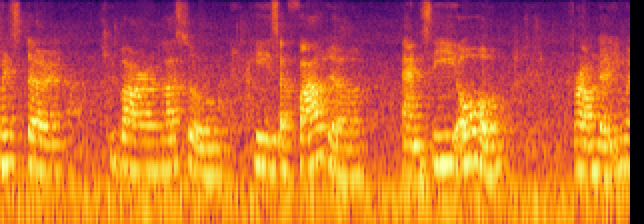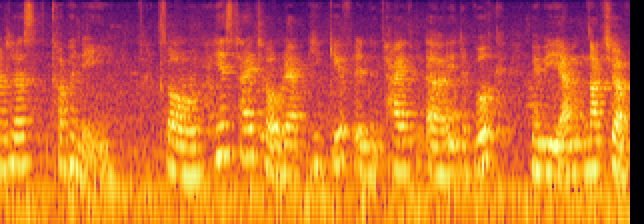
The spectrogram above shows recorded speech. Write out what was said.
Mr. Kibar Lasso. He is a founder and CEO from the Immertus company. So his title that he gives in the, tit- uh, in the book, maybe I'm not sure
